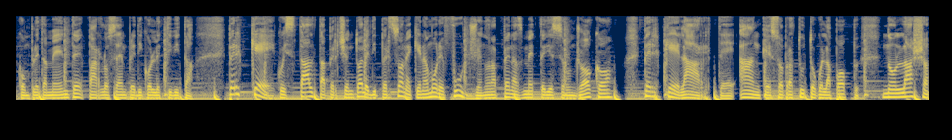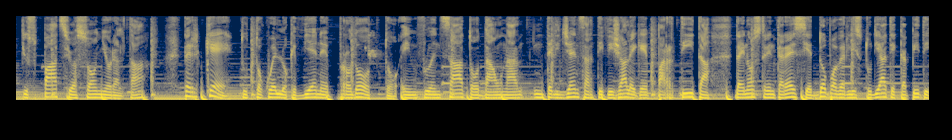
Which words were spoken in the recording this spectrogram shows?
completamente? Parlo sempre di collettività. Perché quest'alta percentuale di persone che in amore fugge non appena smette di essere un gioco? Perché l'arte, anche e soprattutto quella pop, non lascia più spazio a sogni o realtà? Perché tutto quello che viene prodotto e influenzato da una intelligenza artificiale che è partita dai nostri interessi e dopo averli studiati e capiti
